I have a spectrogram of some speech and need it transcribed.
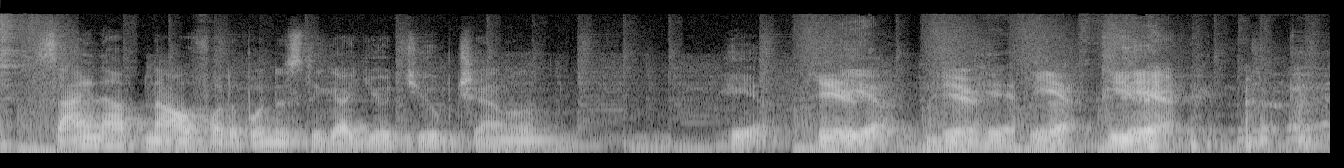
Sign up now for the Bundesliga YouTube channel here. Here. Here. Here. Here. Here.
